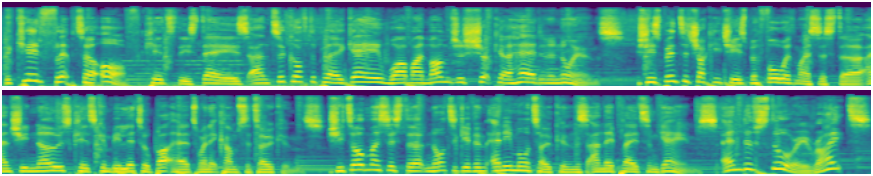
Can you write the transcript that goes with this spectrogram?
The kid flipped her off, kids these days, and took off to play a game while my mum just shook her head in annoyance. She's been to Chuck E. Cheese before with my sister, and she knows kids can be little buttheads when it comes to tokens. She told my sister not to give him any more tokens, and they played some games. End of story, right?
